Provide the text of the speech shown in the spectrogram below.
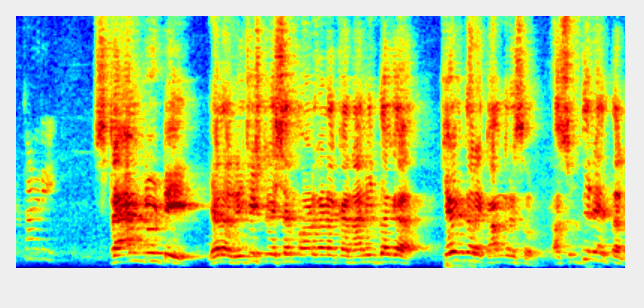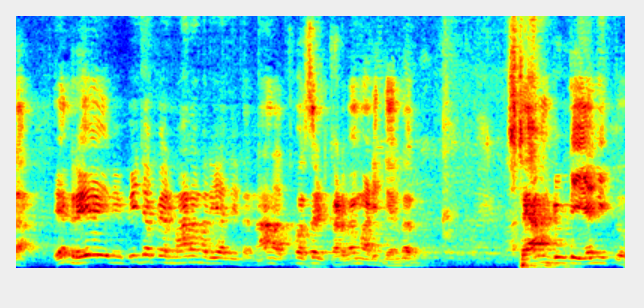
stamp stamp duty ಎಲ್ಲ ರಿಜಿಸ್ಟ್ರೇಷನ್ ಮಾಡ್ಕೊಳಕ ನಾನಿದ್ದಾಗ ಕೇಳ್ತಾರೆ ಕಾಂಗ್ರೆಸ್ ಅವರು ಆ ಸುದ್ದಿನೇ ಇತ್ತಲ್ಲ ಏನ್ರಿ ನೀವು ಬಿಜೆಪಿ ಮಾನ ಮರ್ಯಾದೆ ಇದ್ದ ನಾನು ಹತ್ತು ಪರ್ಸೆಂಟ್ ಕಡಿಮೆ ಮಾಡಿದ್ದೆ ಎಲ್ಲರೂ. ಸ್ಟ್ಯಾಂಪ್ ಡ್ಯೂಟಿ ಏನಿತ್ತು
